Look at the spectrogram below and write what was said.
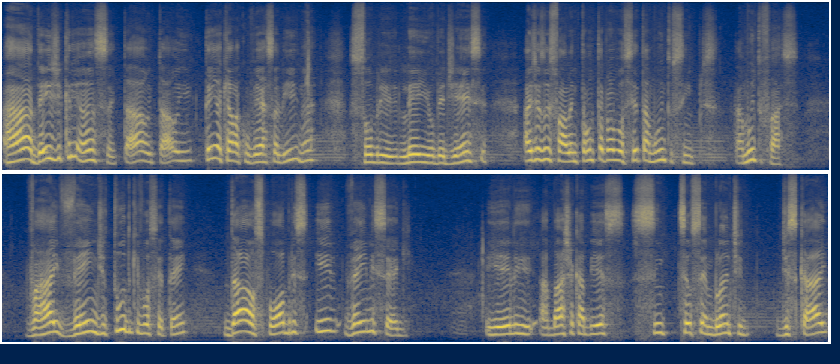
Ah, desde criança e tal e tal. E tem aquela conversa ali, né, sobre lei e obediência. Aí Jesus fala: então tá, para você está muito simples, está muito fácil. Vai, vende tudo que você tem, dá aos pobres e vem e me segue. E ele abaixa a cabeça, seu semblante descai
